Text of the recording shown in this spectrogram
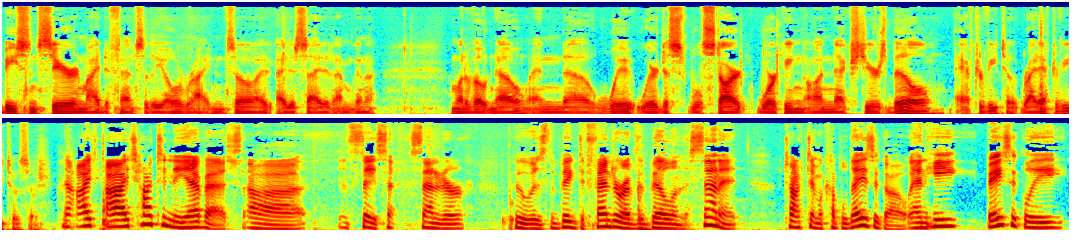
be sincere in my defense of the override. And so I, I decided I'm gonna I'm to vote no, and uh, we, we're just we'll start working on next year's bill after veto, right after veto session. Now, I, I talked to Nieves, uh, state se- senator, who was the big defender of the bill in the Senate. Talked to him a couple days ago, and he basically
